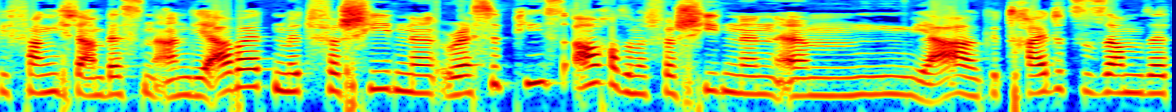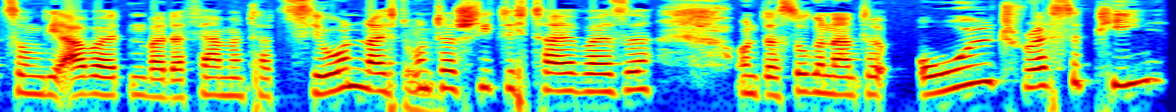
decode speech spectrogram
wie fange ich da am besten an? Die arbeiten mit verschiedenen Recipes auch, also mit verschiedenen ähm, ja, Getreidezusammensetzungen. Die arbeiten bei der Fermentation leicht Mhm. unterschiedlich teilweise. Und das sogenannte Old Recipe,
